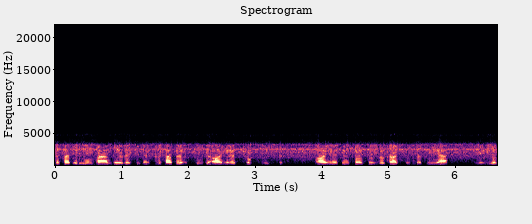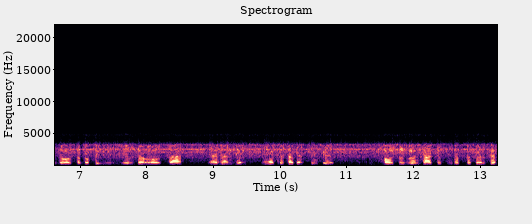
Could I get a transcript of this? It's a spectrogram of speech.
Kısa bir imtihan devresidir. Kısadır çünkü ahiret çok büyüktür. Ahiretin sonsuzluğu karşısında dünya 100 yılda olsa, 900 yılda olsa efendim yine kısadır çünkü sonsuzluğun karşısında sıfırdır.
